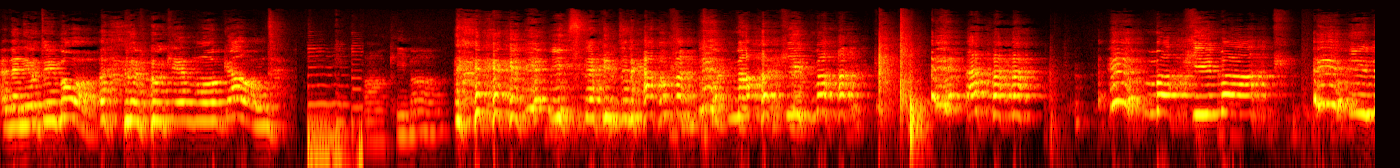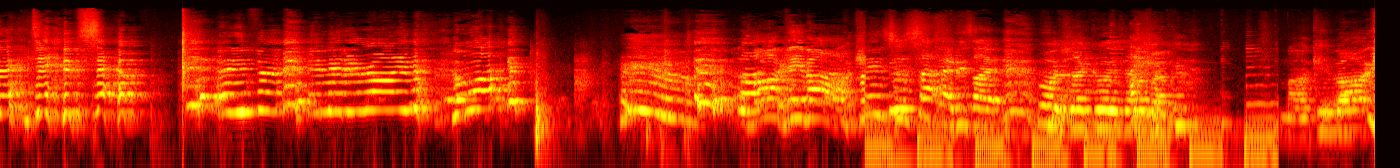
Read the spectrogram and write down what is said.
and then he'll do more, then we'll get more gold. Marky Mark. He's named an album Marky Mark. Marky Mark. He named it himself. And he put, he made it rhyme. What? Marky Mark. He's just sat there and he's like, what should I call this album? Marky Mark.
